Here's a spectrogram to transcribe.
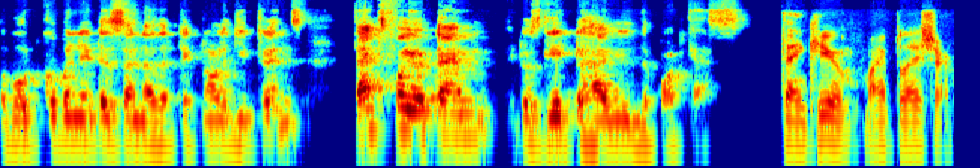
about kubernetes and other technology trends thanks for your time. It was great to have you in the podcast. Thank you. My pleasure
